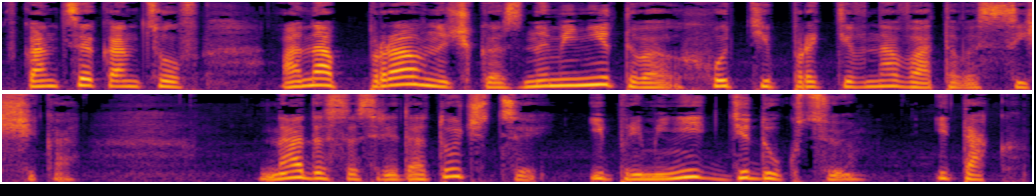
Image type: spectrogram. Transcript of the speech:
В конце концов, она правнучка знаменитого, хоть и противноватого сыщика. Надо сосредоточиться и применить дедукцию. Итак,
